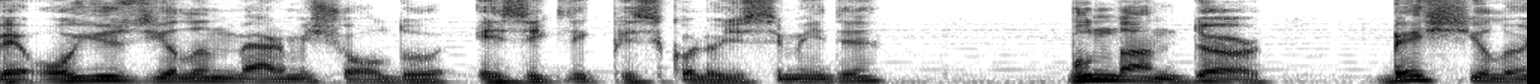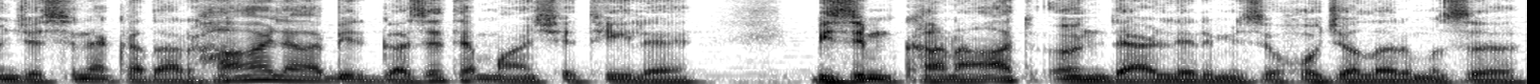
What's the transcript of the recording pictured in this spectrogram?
ve o yüzyılın vermiş olduğu eziklik psikolojisi miydi? Bundan 4, 5 yıl öncesine kadar hala bir gazete manşetiyle bizim kanaat önderlerimizi, hocalarımızı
